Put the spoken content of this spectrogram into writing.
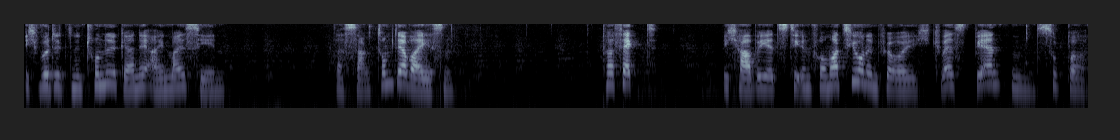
Ich würde den Tunnel gerne einmal sehen. Das Sanktum der Weisen. Perfekt. Ich habe jetzt die Informationen für euch. Quest beenden. Super.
